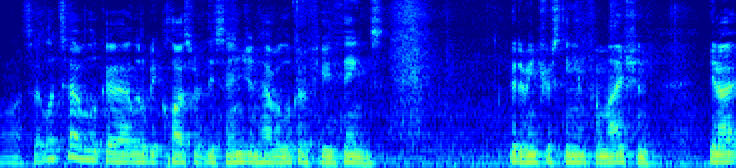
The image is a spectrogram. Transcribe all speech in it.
Alright, so let's have a look uh, a little bit closer at this engine, have a look at a few things. Bit of interesting information. You know,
